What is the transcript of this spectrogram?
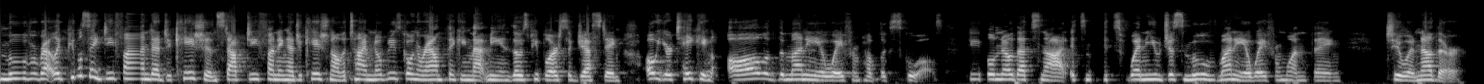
move around. Like people say defund education, stop defunding education all the time. Nobody's going around thinking that means those people are suggesting, oh, you're taking all of the money away from public schools. People know that's not. It's it's when you just move money away from one thing to another.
